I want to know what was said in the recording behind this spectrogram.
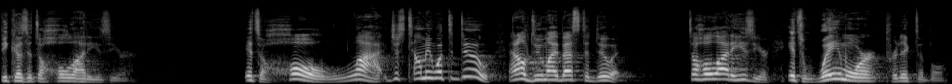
Because it's a whole lot easier. It's a whole lot. Just tell me what to do, and I'll do my best to do it. It's a whole lot easier. It's way more predictable,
